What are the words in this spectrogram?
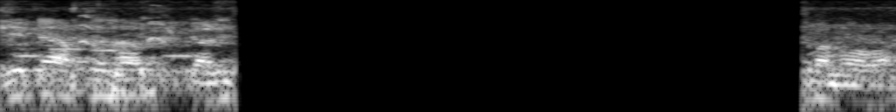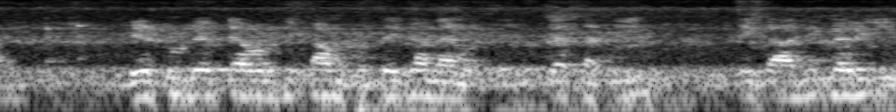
जे काय आपल्याला चाळीस बनवावा. डे टू डे त्यावरती काम होते का नाही होते त्यासाठी एक अधिकारी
